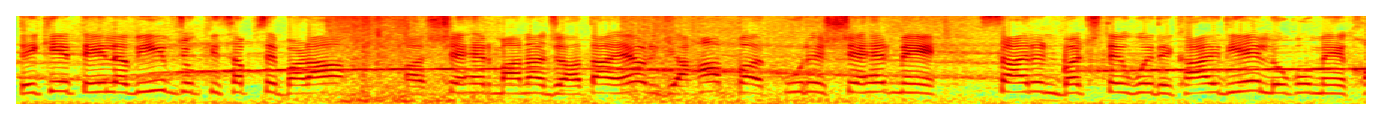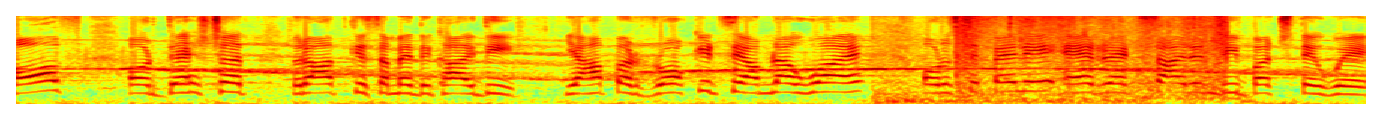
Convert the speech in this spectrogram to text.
देखिए, तेल अवीव, जो कि सबसे बड़ा शहर माना जाता है, और यहाँ पर पूरे शहर में सायरन बचते हुए दिखाई दिए। लोगों में खौफ और दहशत रात के समय दिखाई दी। यहाँ पर रॉकेट से हमला हुआ है, और उससे पहले एयर रेड सायरन भी बचते हुए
